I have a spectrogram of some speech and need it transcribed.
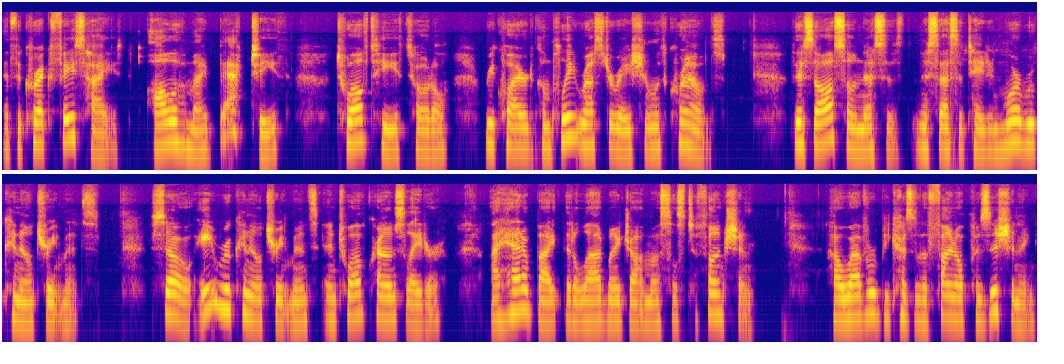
at the correct face height, all of my back teeth, 12 teeth total, required complete restoration with crowns. This also necess- necessitated more root canal treatments. So, eight root canal treatments and 12 crowns later, I had a bite that allowed my jaw muscles to function. However, because of the final positioning,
